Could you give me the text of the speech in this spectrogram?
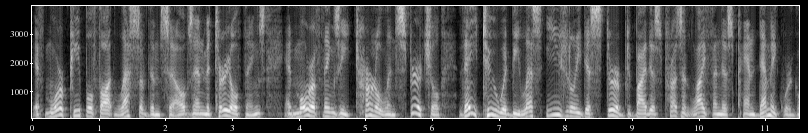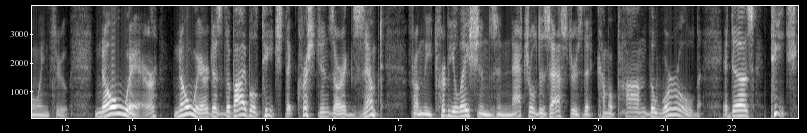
if more people thought less of themselves and material things and more of things eternal and spiritual, they too would be less easily disturbed by this present life and this pandemic we're going through. Nowhere, nowhere does the Bible teach that Christians are exempt from the tribulations and natural disasters that come upon the world. It does teach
